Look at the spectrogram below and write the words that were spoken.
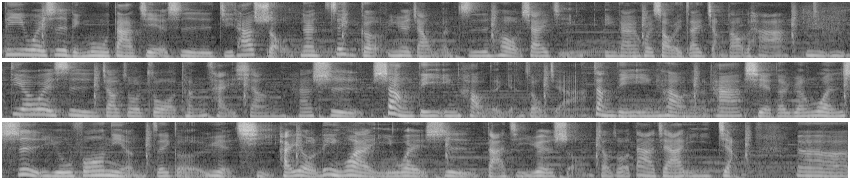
第一位是铃木大介，是吉他手。那这个音乐家我们之后下一集应该会稍微再讲到他。嗯嗯。第二位是叫做佐藤彩香，他是上低音号的演奏家。上低音号呢，他写的原文是 euphonium 这个乐器，还有另外一位是打击乐。乐手叫做大家一将，那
